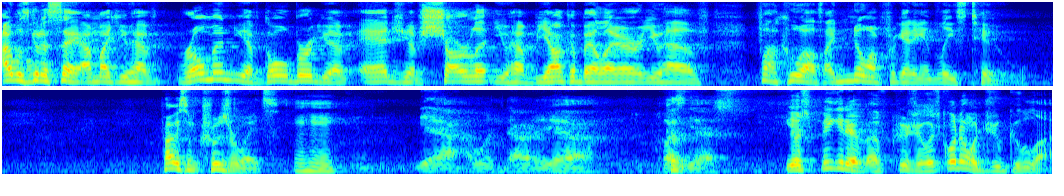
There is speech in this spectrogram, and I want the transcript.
I was gonna say, I'm like, you have Roman, you have Goldberg, you have Edge, you have Charlotte, you have Bianca Belair, you have fuck, who else? I know I'm forgetting at least two. Probably some cruiserweights. Mm-hmm. Yeah, I wouldn't doubt it. Yeah, 'Cause- but yes. Yo, speaking of, of Cruiser, what's going on with Drew Gulak?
